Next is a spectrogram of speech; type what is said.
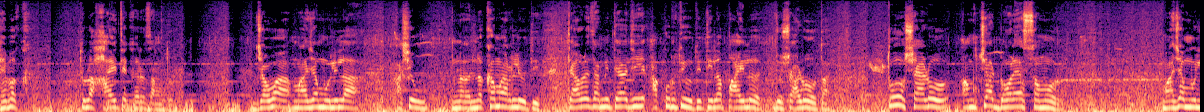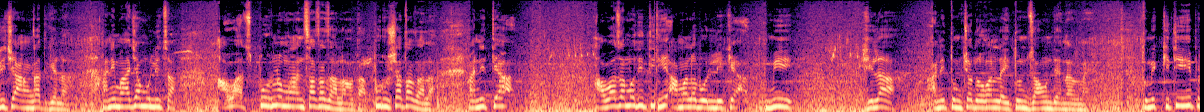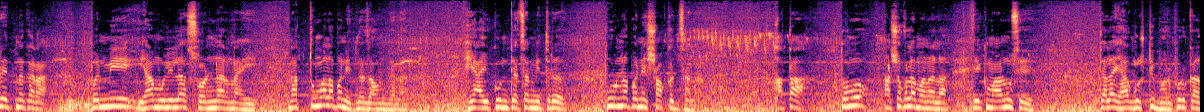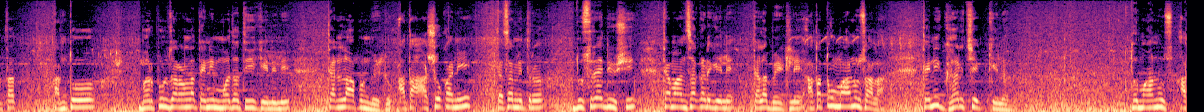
हे बघ तुला हाय ते खरं सांगतो. जेव्हा माझ्या मुलीला अशी न नखं मारली होती त्यावेळेस आम्ही त्या जी आकृती होती तिला पाहिलं जो शॅडो होता तो शॅडो आमच्या डोळ्यासमोर माझ्या मुलीच्या अंगात गेला. आणि माझ्या मुलीचा आवाज पूर्ण माणसाचा झाला होता पुरुषाचा झाला. आणि त्या आवाजामध्ये ती आम्हाला बोलली की मी हिला आणि तुमच्या दोघांना इथून जाऊन देणार नाही. तुम्ही कितीही प्रयत्न करा पण मी ह्या मुलीला सोडणार नाही. ना तुम्हाला पण इथनं जाऊन देणार. हे ऐकून त्याचा मित्र पूर्णपणे शॉकच झाला. आता तो अशोकला म्हणाला एक माणूस आहे. त्याला ह्या गोष्टी भरपूर कळतात आणि तो भरपूर जणांना त्यांनी मदतही केलेली. त्यांना आपण भेटू. आता अशोक आणि त्याचा मित्र दुसऱ्या दिवशी त्या माणसाकडे गेले त्याला भेटले. आता तो माणूस आला. त्यांनी घर चेक केलं. तो माणूस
